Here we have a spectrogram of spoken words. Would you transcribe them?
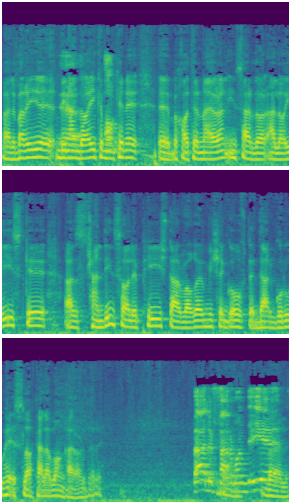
بله برای بینندهایی که ممکنه به خاطر نیارن این سردار علایی است که از چندین سال پیش در واقع میشه گفت در گروه اصلاح طلبان قرار داره بله فرمانده بله.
